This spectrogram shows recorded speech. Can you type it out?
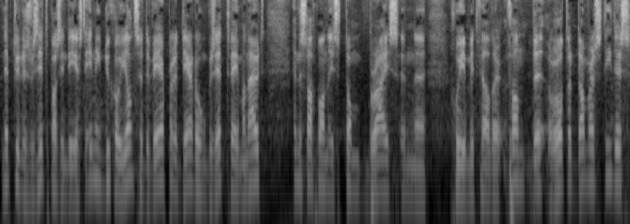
Neptunus. We zitten pas in de eerste inning. Duco Jansen, de werper. Het derde honk bezet. Twee man uit. En de slagman is Tom Bryce. Een uh, goede midvelder van de Rotterdammers. Die dus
